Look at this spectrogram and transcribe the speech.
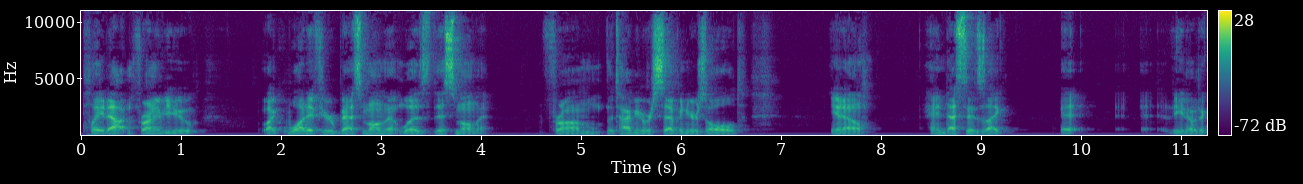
played out in front of you, like what if your best moment was this moment from the time you were seven years old, you know, and that's is like, it, you know, to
